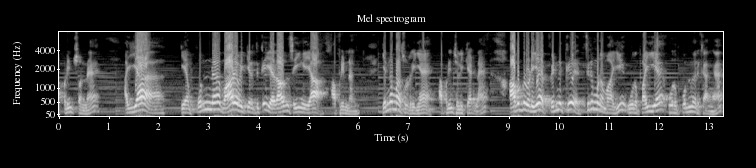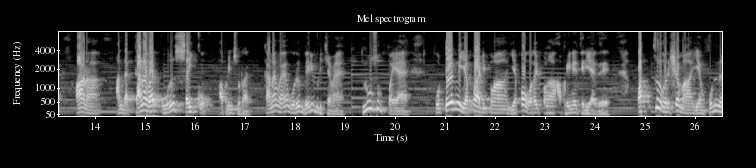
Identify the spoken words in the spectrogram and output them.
அப்படின்னு சொன்னேன். ஐயா என் பொண்ணை வாழ வைக்கிறதுக்கு ஏதாவது செய்யுங்கய்யா அப்படின்னாங்க. என்னம்மா சொல்கிறீங்க அப்படின்னு சொல்லி கேட்டேன். அவங்களுடைய பெண்ணுக்கு திருமணமாகி ஒரு பையன் ஒரு பொண்ணு இருக்காங்க. ஆனால் அந்த கணவர் ஒரு சைக்கோ அப்படின்னு சொல்கிறாங்க கணவன் ஒரு வெறி பிடிச்சவன் லூசு பையன். பொட்டேர்னு எப்போ அடிப்பான் எப்போ உதைப்பான் அப்படின்னே தெரியாது. பத்து வருஷமாக என் பொண்ணு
